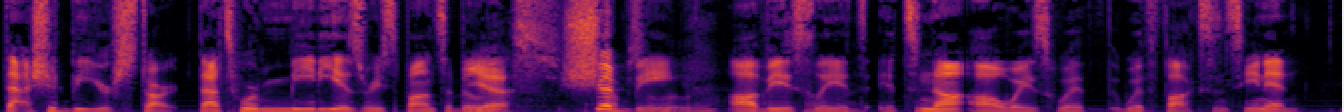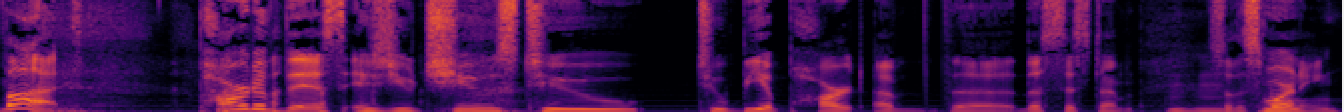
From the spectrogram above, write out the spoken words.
That should be your start. That's where media's responsibility Yes, should absolutely. be. Obviously, it's it's not always with with Fox and CNN. But part of this is you choose to to be a part of the the system. Mm-hmm. So this morning,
